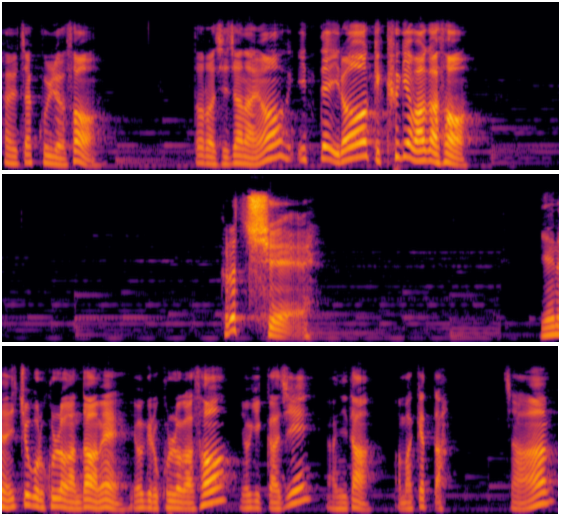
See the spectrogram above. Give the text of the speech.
살짝 굴려서 떨어지잖아요. 이때 이렇게 크게 막아서. 그렇지. 얘는 이쪽으로 굴러간 다음에 여기로 굴러가서 여기까지. 아니다. 아 맞겠다. 자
